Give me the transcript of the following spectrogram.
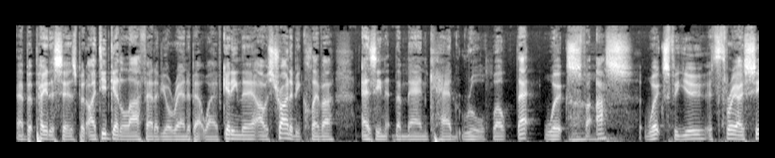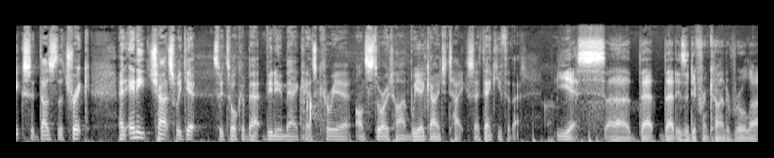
Uh, but Peter says, but I did get a laugh out of your roundabout way of getting there. I was trying to be clever, as in the man-cad rule. Well, that works for Ah. us. It works for you. It's 306. It does the trick. And any chance we get to talk about Vinoo Mankad's career on Storytime, we are going to take. So thank you for that. Yes, uh, that that is a different kind of ruler.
